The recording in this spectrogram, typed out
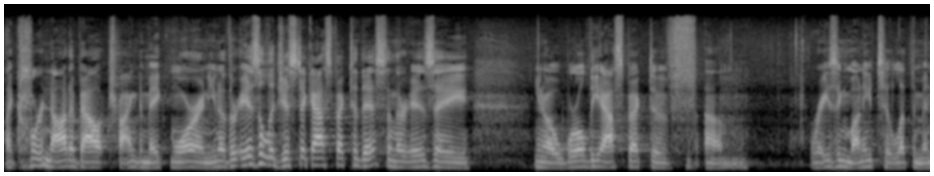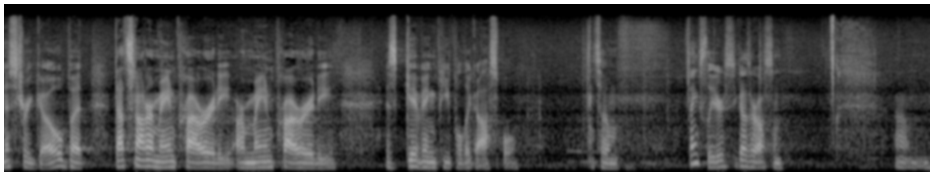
Like, we're not about trying to make more. And, you know, there is a logistic aspect to this, and there is a, you know, worldly aspect of um, raising money to let the ministry go, but that's not our main priority. Our main priority is giving people the gospel. So, thanks, leaders. You guys are awesome. Um,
